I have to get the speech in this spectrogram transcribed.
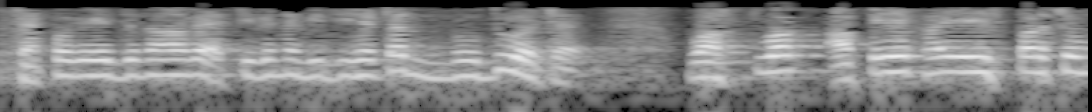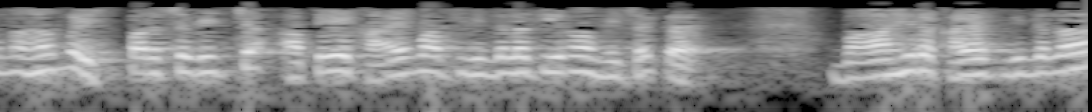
සැප වේදනාව ඇති වෙන විදිහට මෘදුවට වස්තුවක් අපේ කයේ ස්පර්ශ වුණාම ස්පර්ශ වෙච්ච අපේ කයම අපි විඳලා තියෙනවා මිසක බාහිර කයක් විඳලා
